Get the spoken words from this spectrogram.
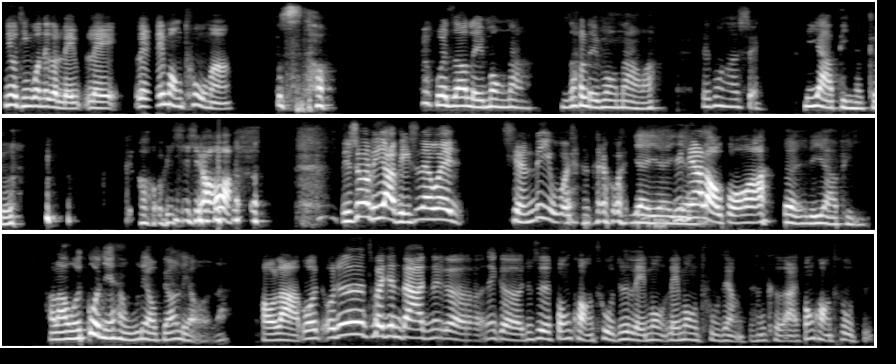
你有听过那个雷雷雷蒙兔吗？不知道，我只知道雷梦娜，你知道雷梦娜吗？雷梦娜是谁？李亚平的歌。好 妖啊！你说李亚平是那位前立委的那位呀呀于天他！老婆吗？对，李亚平。好啦，我过年很无聊，不要聊了啦。好啦，我我就是推荐大家那个那个就是疯狂兔，就是雷梦雷梦兔这样子，很可爱，疯狂兔子。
